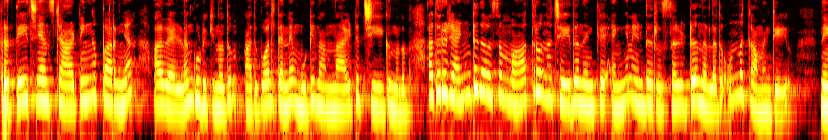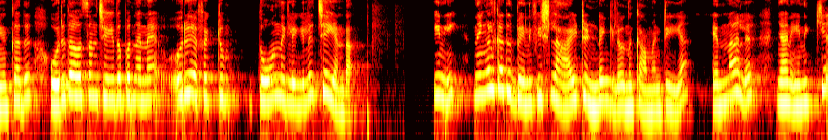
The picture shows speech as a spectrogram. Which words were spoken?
പ്രത്യേകിച്ച് ഞാൻ സ്റ്റാർട്ടിങ് പറഞ്ഞ ആ വെള്ളം കുടിക്കുന്നതും അതുപോലെ തന്നെ മുടി നന്നായിട്ട് ചീകുന്നതും അതൊരു രണ്ട് ദിവസം മാത്രം ഒന്ന് ചെയ്ത് നിങ്ങൾക്ക് എങ്ങനെയുണ്ട് റിസൾട്ട് എന്നുള്ളത് ഒന്ന് കമന്റ് ചെയ്യൂ. നിങ്ങൾക്കത് ഒരു ദിവസം ചെയ്തപ്പോൾ തന്നെ ഒരു എഫക്റ്റും തോന്നില്ലെങ്കിൽ ചെയ്യണ്ട. ഇനി നിങ്ങൾക്കത് ബെനിഫിഷ്യൽ ആയിട്ടുണ്ടെങ്കിൽ ഒന്ന് കമന്റ് ചെയ്യുക. എന്നാൽ ഞാൻ എനിക്ക്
